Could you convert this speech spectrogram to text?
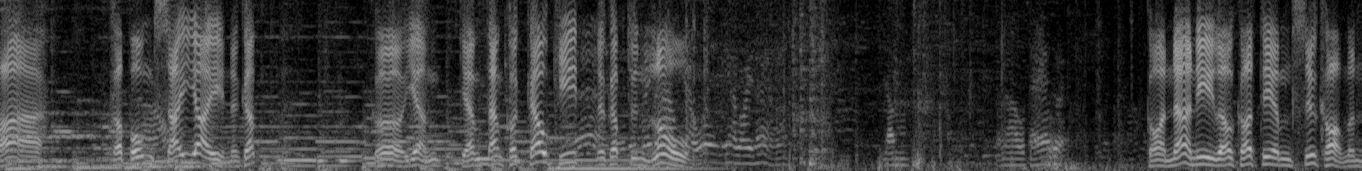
ปลา กระพงไซส์ใหญ่นะครับ ก็ยังยังทำข้าวข้าคิดนะครับจนโลเอาไว้นี่อร่อยแน่ยำมะนาวแท้ด้วยก่อนหน้านี้เราก็เตรียมซื้อของมัน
